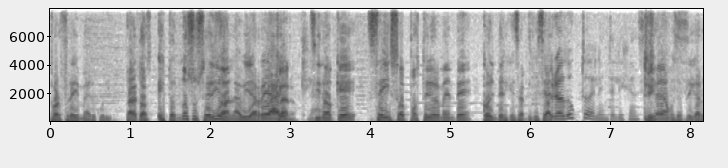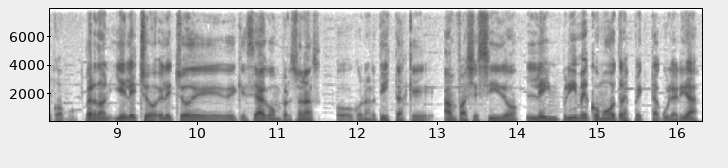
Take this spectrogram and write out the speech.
por Freddie Mercury. Para todos, esto no sucedió en la vida real, Claro. Sino que se hizo posteriormente con inteligencia artificial. Producto de la inteligencia. y Sí. ya vamos a explicar cómo. Perdón, y el hecho, el hecho de, de que sea con personas o con artistas que han fallecido, le imprime como otra espectacularidad.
